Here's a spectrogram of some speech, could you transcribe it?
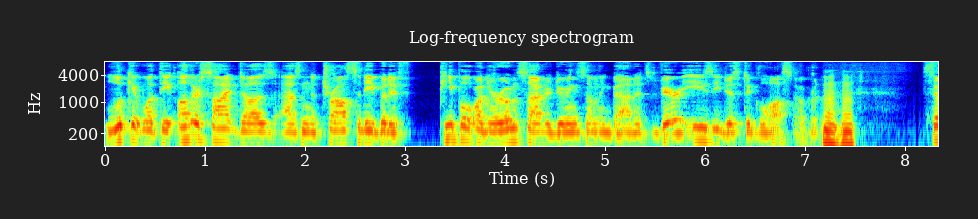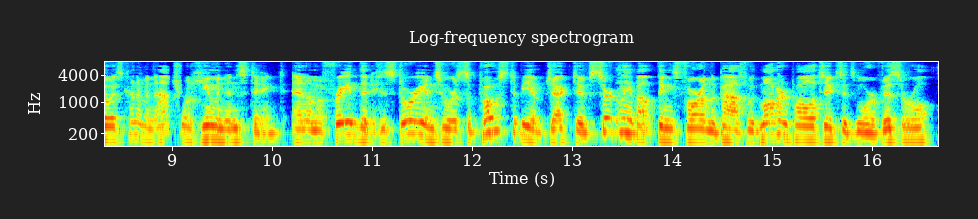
look at what the other side does as an atrocity. But if people on your own side are doing something bad, it's very easy just to gloss over them. Mm-hmm. So it's kind of a natural human instinct, and I'm afraid that historians who are supposed to be objective, certainly about things far in the past, with modern politics, it's more visceral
